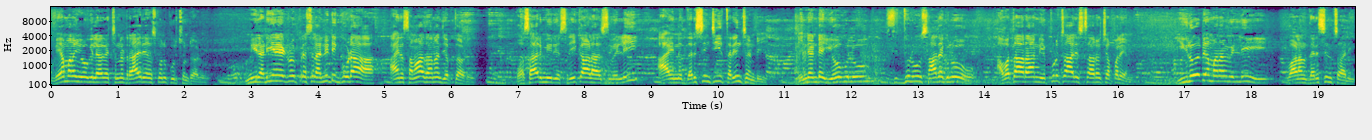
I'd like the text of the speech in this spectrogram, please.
వేమన యోగిలాగా చిన్న డ్రాయర్ వేసుకొని కూర్చుంటాడు. మీరు అడిగినటువంటి ప్రశ్నలు అన్నిటికి కూడా ఆయన సమాధానం చెప్తాడు. ఒకసారి మీరు శ్రీకాళహస్తి వెళ్ళి ఆయన్ను దర్శించి తరించండి. ఏంటంటే యోగులు సిద్ధులు సాధకులు అవతారాన్ని ఎప్పుడు చాలిస్తారో చెప్పలేము ఈలోపే మనం వెళ్ళి వాళ్ళని దర్శించాలి.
